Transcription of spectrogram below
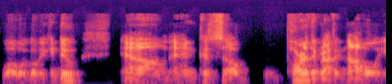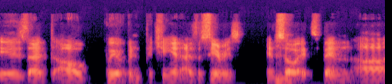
what what we can do. Um, and because uh, part of the graphic novel is that uh, we have been pitching it as a series, and mm-hmm. so it's been uh,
